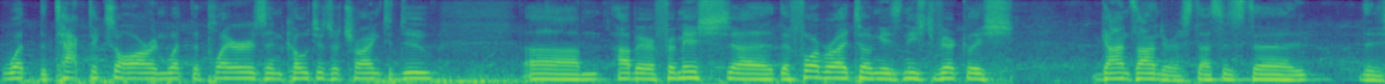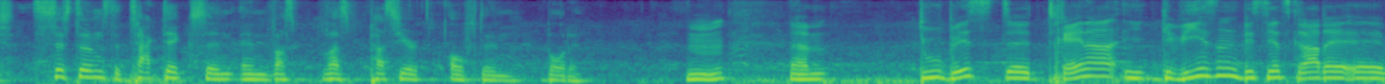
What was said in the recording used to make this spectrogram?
what the tactics are and what the players and coaches are trying to do. Um, aber für mich, uh, die Vorbereitung ist nicht wirklich ganz anders. Das ist uh, the systems, the tactics and, and was, was passiert auf dem Boden. Mhm. Ähm, Du bist äh, Trainer gewesen, bist jetzt gerade äh,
